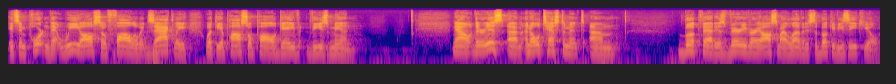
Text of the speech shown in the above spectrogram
It's important that we also follow exactly what the Apostle Paul gave these men. Now, there is um, an Old Testament um, book that is very, very awesome. I love it. It's the book of Ezekiel.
